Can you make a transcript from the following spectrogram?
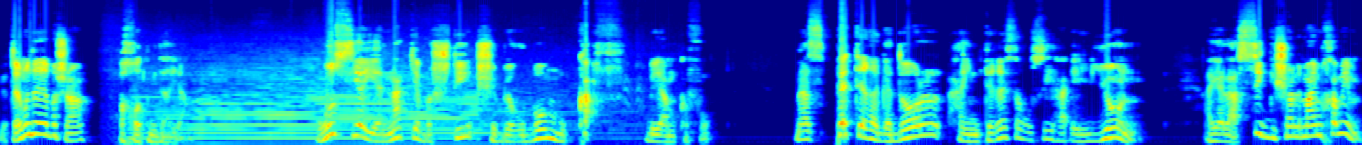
יותר מדי יבשה, פחות מדי ים. רוסיה היא ענק יבשתי שברובו מוקף בים קפוא. מאז פטר הגדול האינטרס הרוסי העליון היה להשיג גישה למים חמים.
